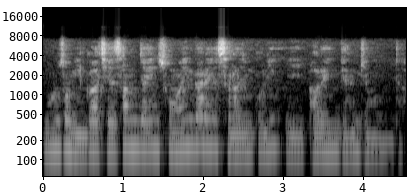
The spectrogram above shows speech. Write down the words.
운송인과 제3자인 송하인 간의 선화증권이 발행되는 경우입니다.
